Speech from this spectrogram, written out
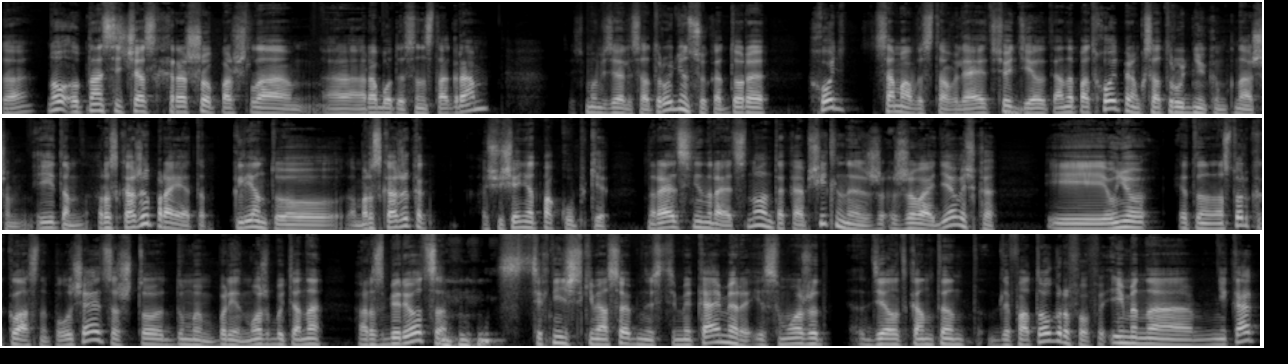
Да. Ну, вот у нас сейчас хорошо пошла э, работа с Инстаграм. То есть мы взяли сотрудницу, которая ходит, сама выставляет, все делает. Она подходит прям к сотрудникам, к нашим, и там, расскажи про это. Клиенту, там, расскажи, как ощущение от покупки. Нравится, не нравится. Ну, она такая общительная, живая девочка. И у нее это настолько классно получается, что думаем, блин, может быть, она разберется с техническими особенностями камеры и сможет делать контент для фотографов именно не как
